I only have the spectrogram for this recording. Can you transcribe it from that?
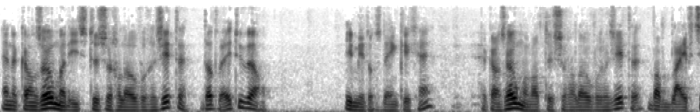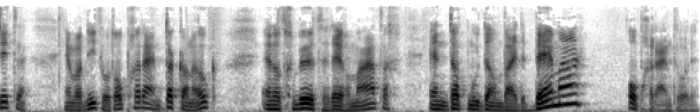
En er kan zomaar iets tussen gelovigen zitten. Dat weet u wel. Inmiddels denk ik, hè. Er kan zomaar wat tussen gelovigen zitten. Wat blijft zitten. En wat niet wordt opgeruimd. Dat kan ook. En dat gebeurt regelmatig. En dat moet dan bij de Bema opgeruimd worden.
